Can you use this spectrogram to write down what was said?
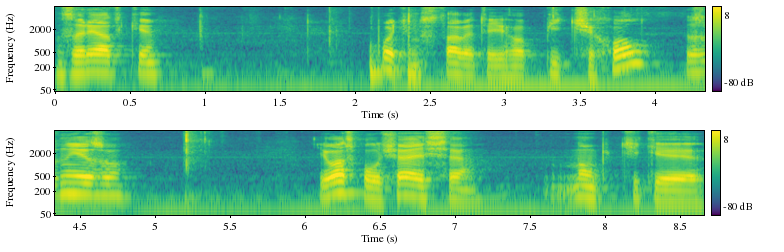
зарядки. Потім ставите його під чехол знизу. І у вас виходить, ну, тільки е,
